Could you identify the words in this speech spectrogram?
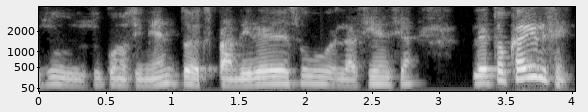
su, su conocimiento, expandir eh, su, la ciencia, le toca irse.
